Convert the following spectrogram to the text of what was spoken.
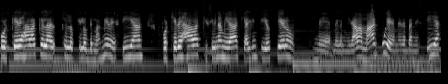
¿Por qué dejaba que, la, que lo que los demás me decían? ¿Por qué dejaba que si una mirada que alguien que yo quiero me, me miraba mal, pues me desvanecía?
